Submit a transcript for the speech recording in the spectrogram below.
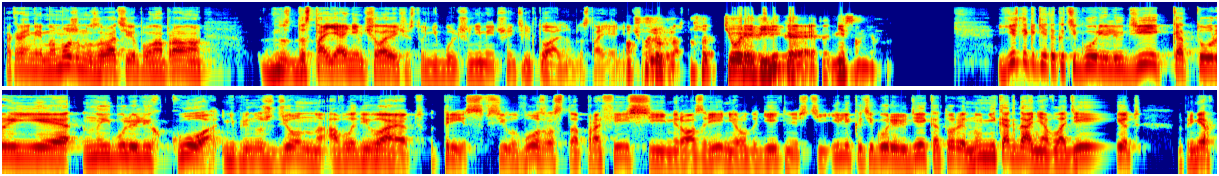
По крайней мере, мы можем называть ее полноправно достоянием человечества, не больше, не меньше, интеллектуальным достоянием. Абсолютно. Потому что теория великая, это несомненно. Есть ли какие-то категории людей, которые наиболее легко, непринужденно овладевают ТРИС в силу возраста, профессии, мировоззрения, рода деятельности? Или категории людей, которые ну, никогда не овладеют, например,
